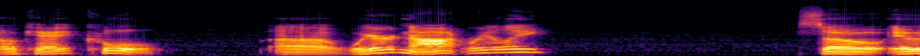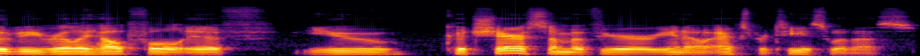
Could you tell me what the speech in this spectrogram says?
Okay, cool. Uh, we're not really. So it would be really helpful if you could share some of your, you know, expertise with us.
